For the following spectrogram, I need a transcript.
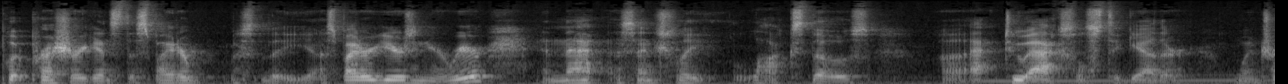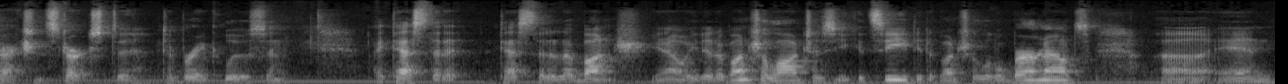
put pressure against the spider, the uh, spider gears in your rear, and that essentially locks those uh, two axles together when traction starts to, to break loose. And I tested it tested it a bunch. You know, we did a bunch of launches, you could see, did a bunch of little burnouts, uh, and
